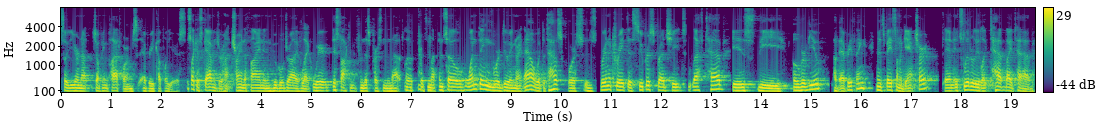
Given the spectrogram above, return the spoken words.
so you're not jumping platforms every couple years? It's like a scavenger hunt trying to find in Google Drive like where this document from this person and that person left. And so one thing we're doing right now with the task force is we're going to create this super spreadsheet. Left tab is the overview of everything and it's based on a Gantt chart and it's literally like tab by tab.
